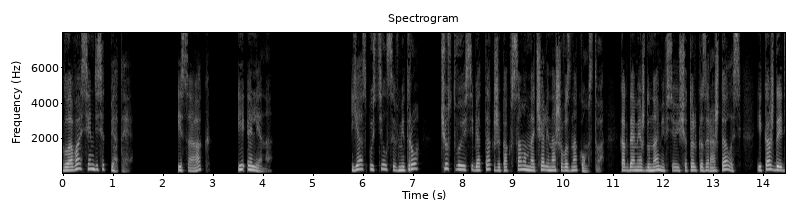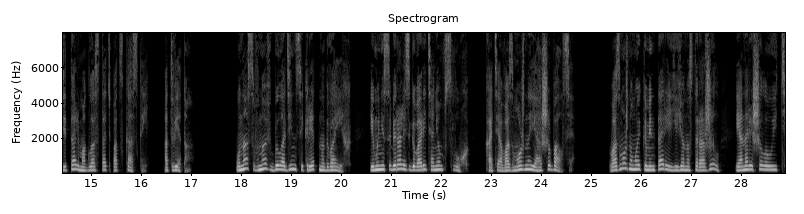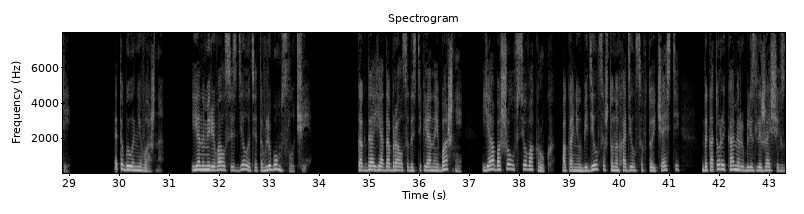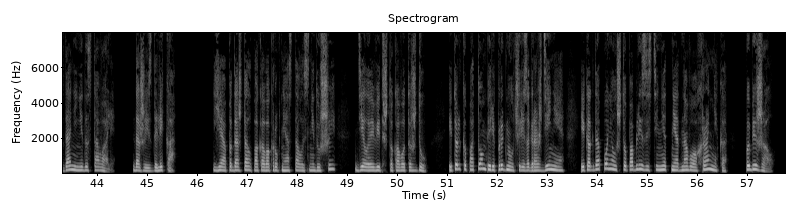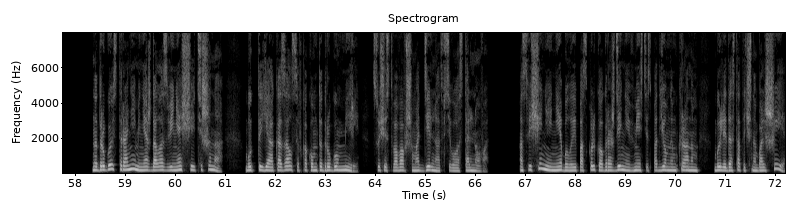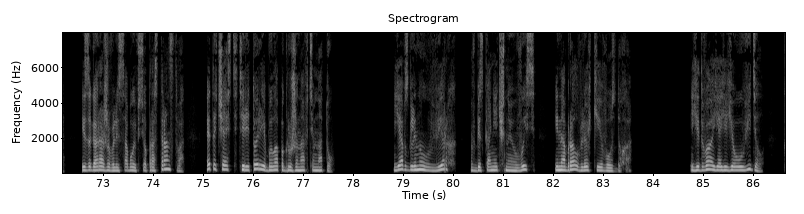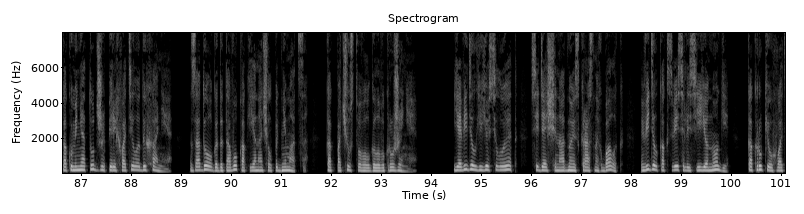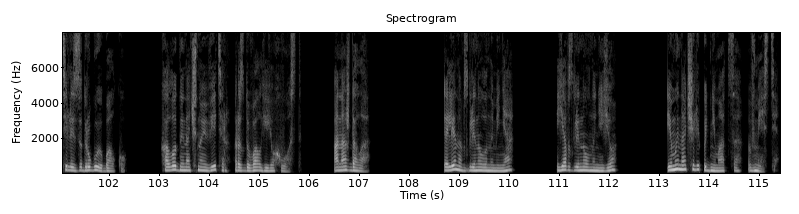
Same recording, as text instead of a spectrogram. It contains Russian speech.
Глава 75. Исаак и Елена. Я спустился в метро, чувствуя себя так же, как в самом начале нашего знакомства, когда между нами все еще только зарождалось, и каждая деталь могла стать подсказкой, ответом. У нас вновь был один секрет на двоих, и мы не собирались говорить о нем вслух, хотя, возможно, я ошибался. Возможно, мой комментарий ее насторожил, и она решила уйти. Это было неважно. Я намеревался сделать это в любом случае. Когда я добрался до стеклянной башни, я обошел все вокруг, пока не убедился, что находился в той части, до которой камеры близлежащих зданий не доставали, даже издалека. Я подождал, пока вокруг не осталось ни души, делая вид, что кого-то жду, и только потом перепрыгнул через ограждение, и когда понял, что поблизости нет ни одного охранника, побежал. На другой стороне меня ждала звенящая тишина, будто я оказался в каком-то другом мире, существовавшем отдельно от всего остального. Освещения не было, и поскольку ограждения вместе с подъемным краном были достаточно большие и загораживали собой все пространство, эта часть территории была погружена в темноту. Я взглянул вверх, в бесконечную высь, и набрал в легкие воздуха. Едва я ее увидел, как у меня тут же перехватило дыхание, задолго до того, как я начал подниматься, как почувствовал головокружение. Я видел ее силуэт, сидящий на одной из красных балок, видел, как свесились ее ноги, как руки ухватились за другую балку. Холодный ночной ветер раздувал ее хвост. Она ждала. Елена взглянула на меня, я взглянул на нее, и мы начали подниматься вместе.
